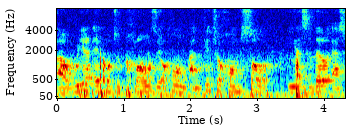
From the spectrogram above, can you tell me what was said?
uh, we are able to close your home and get your home sold in as little as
